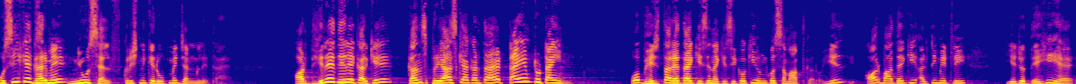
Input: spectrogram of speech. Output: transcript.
उसी के घर में न्यू सेल्फ कृष्ण के रूप में जन्म लेता है। और धीरे धीरे करके कंस प्रयास क्या करता है? टाइम टू टाइम वो भेजता रहता है किसी ना किसी को कि उनको समाप्त करो। ये और बात है कि अल्टीमेटली ये जो देही है,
